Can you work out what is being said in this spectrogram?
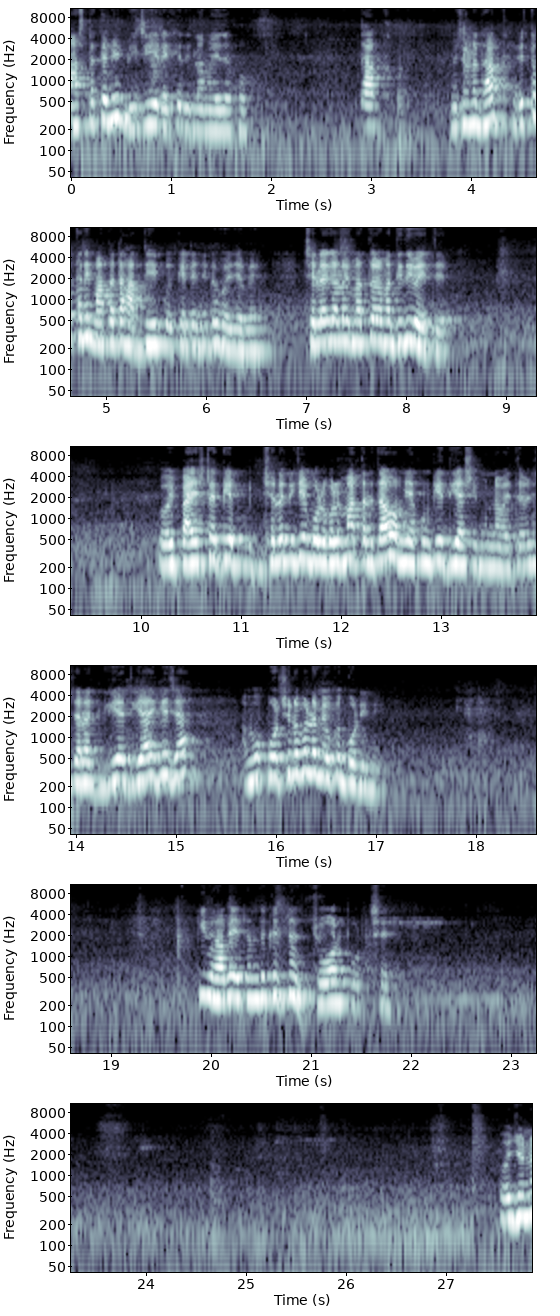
মাছটাকে আমি ভিজিয়ে রেখে দিলাম, এই দেখো। থাক পেছনে থাক। এই তো খালি মাথাটা হাত দিয়ে কেটে নিলে হয়ে যাবে। ছেলে গেল মাত্র আমার দিদি বাড়িতে। ওই পায়েসটা গিয়ে ছেলে নিজেই বলে বলে মা, তাহলে দাও, আমি এখন গিয়ে দিয়ে আসি মুন্না বাড়িতে। আমি যারা গিয়ে দিয়ে গিয়ে যা। আমি ও পড়ছিল বলে আমি ওকে বলিনি। কীভাবে এখান থেকে না জল পড়ছে। ওই জন্য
